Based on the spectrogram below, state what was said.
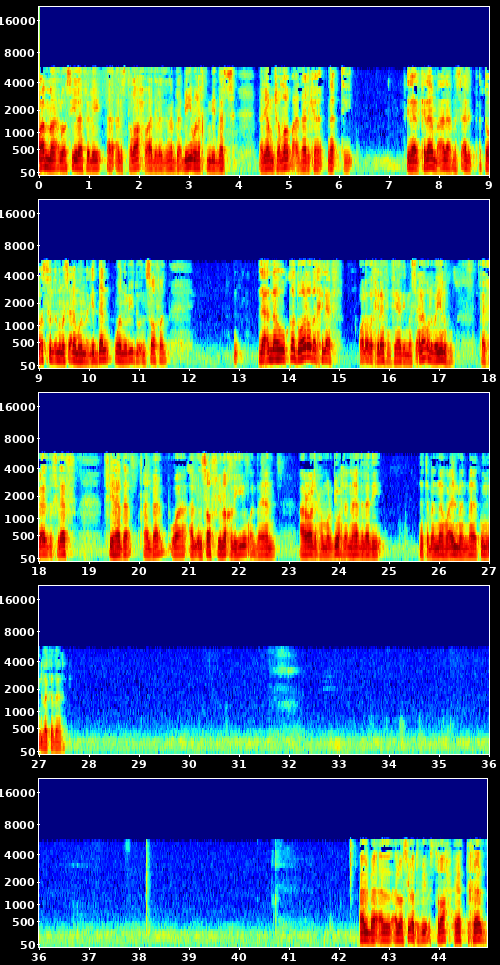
وأما الوسيلة في الاصطلاح وهذا الذي نبدأ به ونختم به الدرس اليوم إن شاء الله. بعد ذلك نأتي إلى الكلام على مسألة التوسل أنه مسألة مهمة جدا ونريد إنصافا لأنه قد ورد خلاف ورد خلاف في هذه المسألة ونبينه كيف يرد الخلاف في هذا الباب والإنصاف في نقله والبيان الراجح والمرجوح لأن هذا الذي نتبناه علما ما يكون إلا كذلك. الوسيلة في الاصطلاح هي اتخاذ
